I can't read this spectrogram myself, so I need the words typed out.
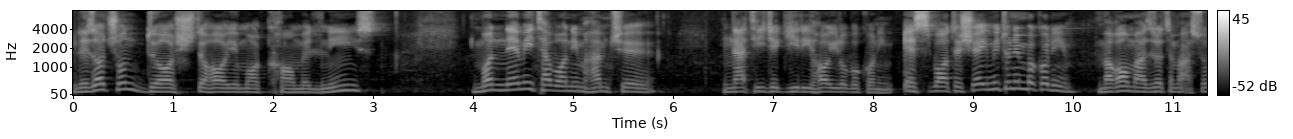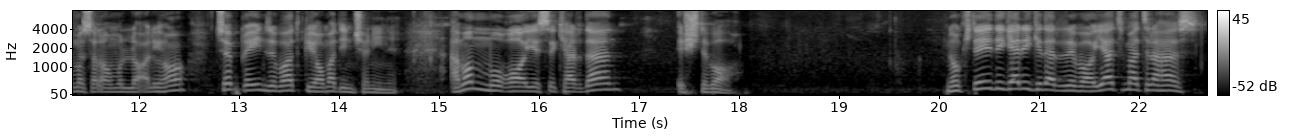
لذا چون داشته های ما کامل نیست ما نمی‌توانیم همچه نتیجه گیری هایی رو بکنیم. اثبات شی می‌تونیم بکنیم. مقام حضرت معصوم سلام الله علیها طبق این روایت قیامت این چنینه. اما مقایسه کردن اشتباه. نکته دیگری که در روایت مطرح است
